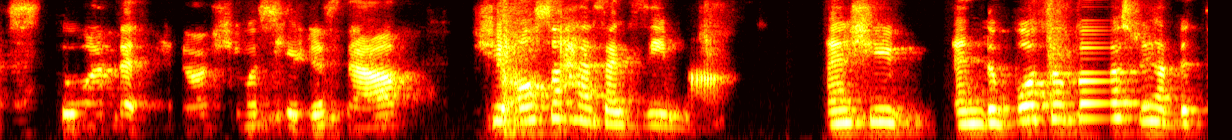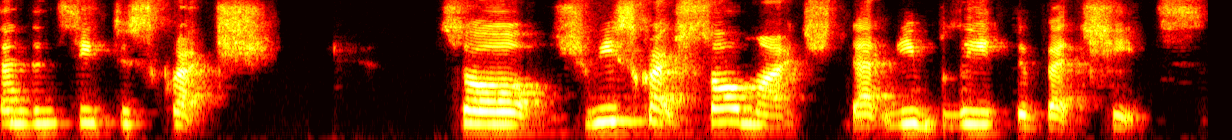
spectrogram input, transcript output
as the one that you know she was here just now, she also has eczema, and she and the both of us we have the tendency to scratch. So we scratch so much that we bleed the bed sheets,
